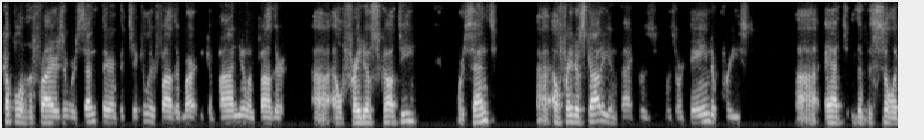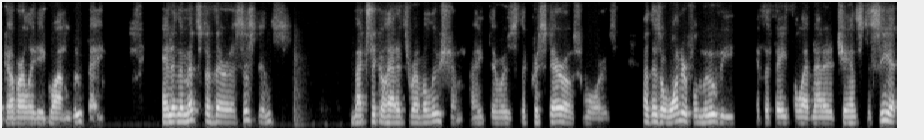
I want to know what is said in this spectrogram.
couple of the friars that were sent there, in particular, Father Martin Campagno and Father uh, Alfredo Scotti, were sent. Uh, Alfredo Scotti, in fact, was was ordained a priest uh, at the Basilica of Our Lady of Guadalupe, and in the midst of their assistance, Mexico had its revolution, right? There was the Cristeros Wars. Uh, there's a wonderful movie, if the faithful have not had a chance to see it,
